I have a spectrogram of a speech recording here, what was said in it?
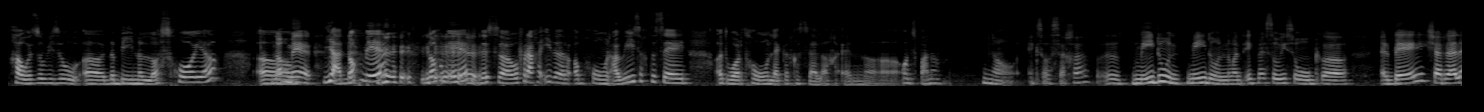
gaan we sowieso eh, de benen losgooien. Ehm, Nog meer? Ja, nog meer. nog meer. Dus eh, we vragen ieder om gewoon aanwezig te zijn. Het wordt gewoon lekker gezellig en eh, ontspannen. Nou, ik zou zeggen, eh, meedoen, meedoen. Want ik ben sowieso ook eh, erbij. Charelle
